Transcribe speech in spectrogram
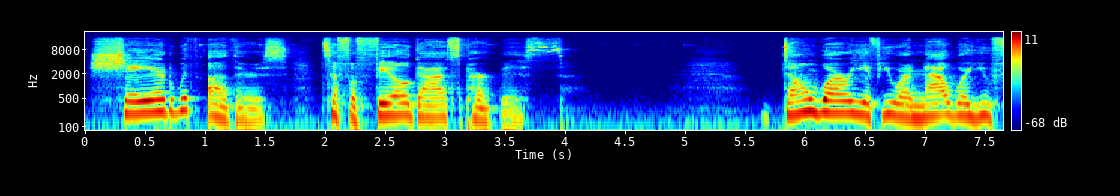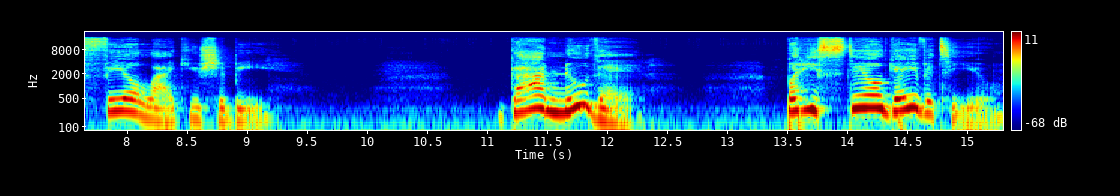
shared with others to fulfill God's purpose. Don't worry if you are not where you feel like you should be. God knew that, but He still gave it to you.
